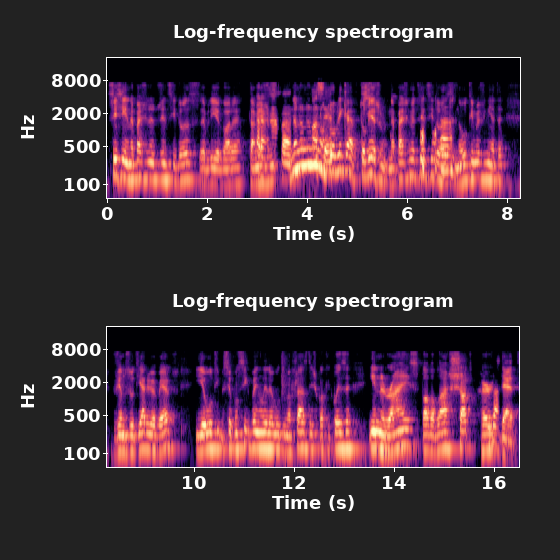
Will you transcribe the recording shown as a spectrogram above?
Sim, sim, na página 212, abri agora, está mesmo. Não, não, não, não, não, estou a brincar, estou mesmo. Na página 212, na última vinheta, vemos o diário aberto e a última, se eu consigo bem ler a última frase, diz qualquer coisa, in rise, blá blá blá, shot her Exato. dead.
